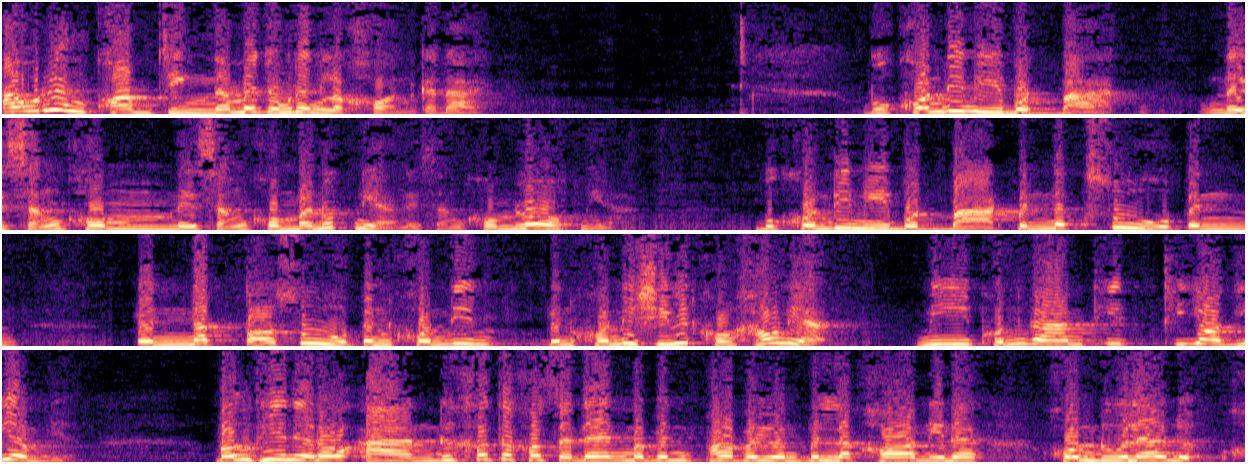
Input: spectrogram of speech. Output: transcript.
เอาเรื่องความจริงนะไม่ต้องเรื่องละครก็ได้ บุคคลที่มีบทบาทในสังคมในสังคมมนุษย์เนี่ย ในสังคมโลกเนี่ย บุคคลที่มีบทบาทเป็นนักสู้เป็นเป็นนักต่อสู้เป็นคนที่เป็นคนที่ชีวิตของเขาเนี่ย มีผลงานที่ที่ยอดเยี่ยมเนี่ย บางทีเนี่ยเราอ่านหรือเขาถ้าเขาแสดงมาเป็นภาพยนตร์เป็นละครนี่นะคนดูแล้วเนี่ยค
